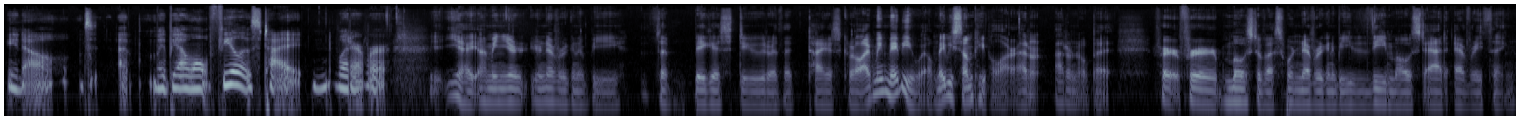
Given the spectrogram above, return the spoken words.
you know, uh, maybe I won't feel as tight, whatever. yeah, I mean, you're you're never gonna be the biggest dude or the tightest girl. I mean, maybe you will. Maybe some people are. I don't I don't know, but for for most of us, we're never gonna be the most at everything.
